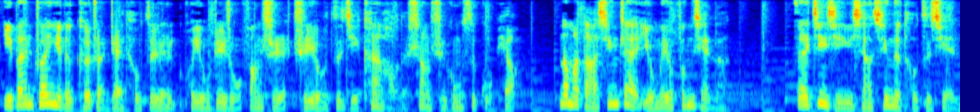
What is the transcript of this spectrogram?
一般专业的可转债投资人会用这种方式持有自己看好的上市公司股票。那么打新债有没有风险呢？在进行一项新的投资前，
